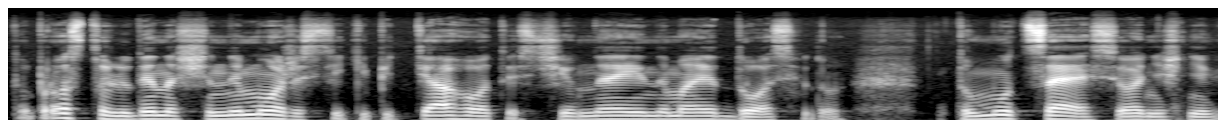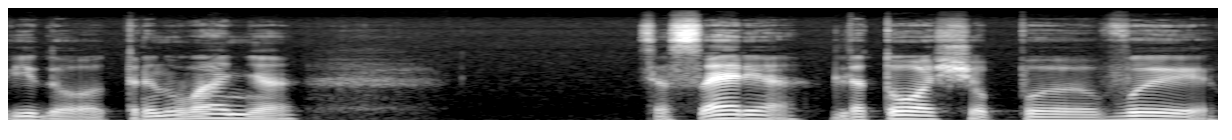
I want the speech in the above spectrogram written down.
то просто людина ще не може стільки підтягуватись, чи в неї немає досвіду. Тому це сьогоднішнє відео тренування, ця серія для того, щоб е, ви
